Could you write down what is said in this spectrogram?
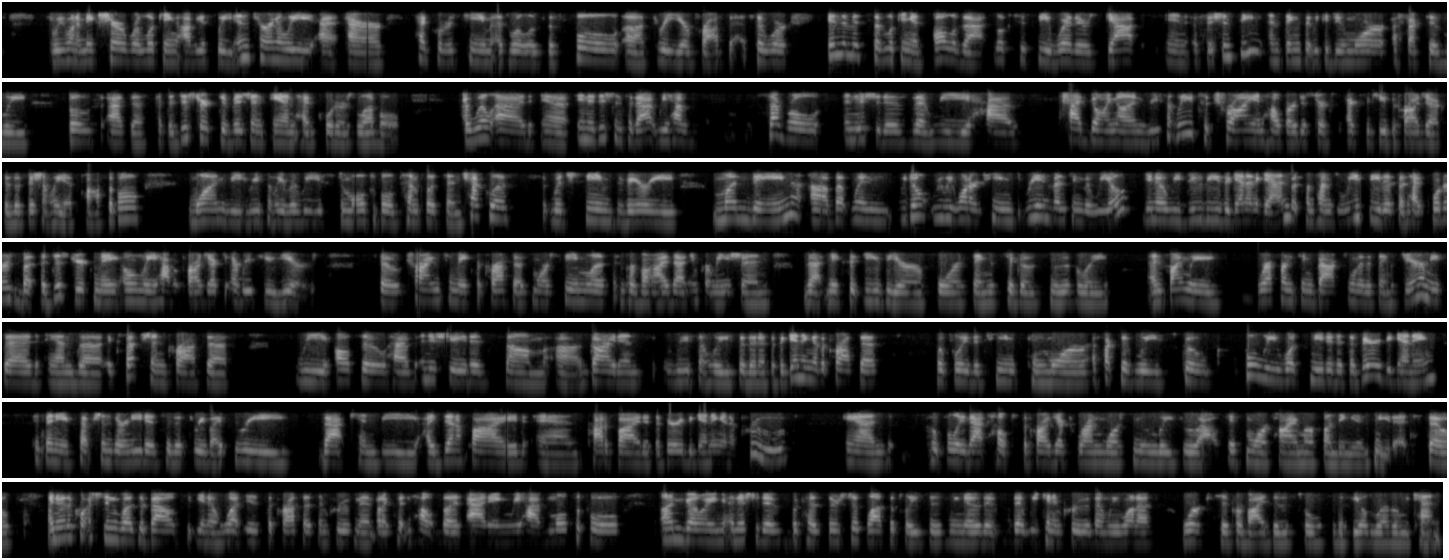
So we want to make sure we're looking obviously internally at our headquarters team as well as the full uh, three-year process. So we're in the midst of looking at all of that, look to see where there's gaps in efficiency and things that we could do more effectively both at the at the district division and headquarters level. I will add, uh, in addition to that, we have several initiatives that we have had going on recently to try and help our districts execute the projects as efficiently as possible. One, we recently released multiple templates and checklists, which seems very mundane, uh, but when we don't really want our teams reinventing the wheel, you know, we do these again and again, but sometimes we see this at headquarters, but a district may only have a project every few years. So trying to make the process more seamless and provide that information that makes it easier for things to go smoothly. And finally, referencing back to one of the things Jeremy said and the exception process, we also have initiated some uh, guidance recently so that at the beginning of the process, hopefully the teams can more effectively scope fully what's needed at the very beginning. If any exceptions are needed to the three by three, that can be identified and codified at the very beginning and approved. And hopefully that helps the project run more smoothly throughout if more time or funding is needed. So I know the question was about, you know, what is the process improvement, but I couldn't help but adding we have multiple ongoing initiatives because there's just lots of places we know that, that we can improve and we want to work to provide those tools to the field wherever we can.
